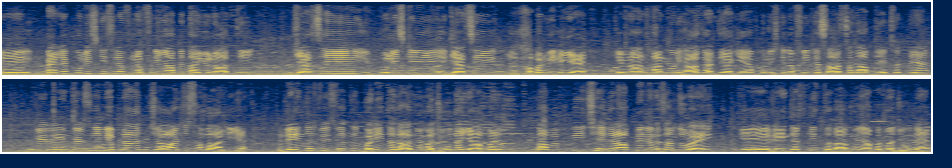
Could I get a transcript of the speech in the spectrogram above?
ए, पहले पुलिस की सिर्फ़ नफरी यहाँ पे तैनात थी। जैसे ही पुलिस की जैसे ही खबर मिली है कि इमरान खान को रिहा कर दिया गया है पुलिस की नफरी के साथ साथ आप देख सकते हैं कि रेंजर्स ने भी अपना चार्ज संभाल लिया है। रेंजर्स भी इस वक्त बड़ी तादाद में मौजूद है यहाँ पर। अब पीछे अगर आप मेरे नज़र जुड़ाएँ कि रेंजर्स किस तादाद में यहाँ पर मौजूद हैं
